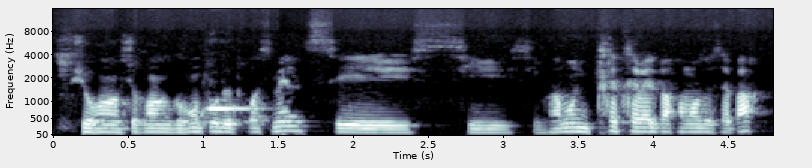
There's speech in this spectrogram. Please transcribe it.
sur un sur un grand tour de trois semaines, c'est c'est vraiment une très très belle performance de sa part.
